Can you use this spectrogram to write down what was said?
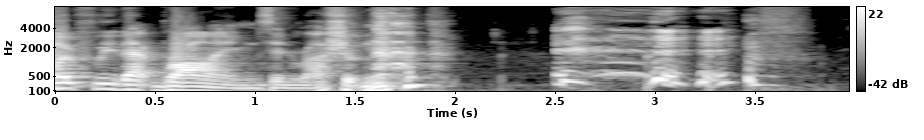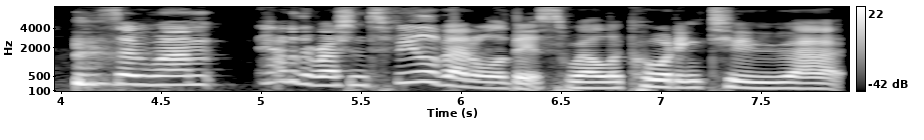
hopefully that rhymes in Russian. So, um, how do the Russians feel about all of this? Well, according to uh,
